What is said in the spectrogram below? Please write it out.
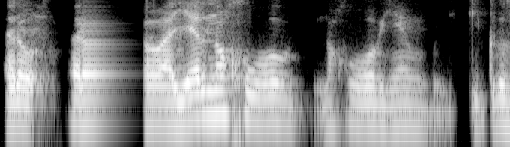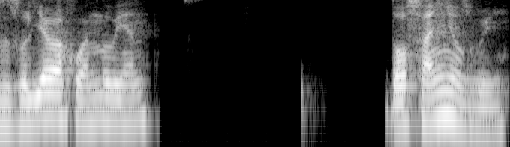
Pero, pero ayer no jugó, no jugó bien, güey. Y Cruz Azul lleva jugando bien dos años, güey.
